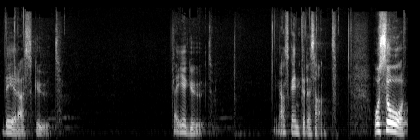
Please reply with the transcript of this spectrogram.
deras Gud. Det är Gud. Ganska intressant. Och så,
